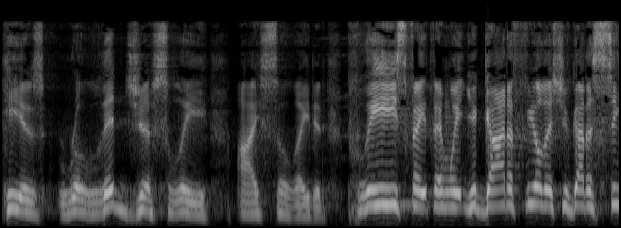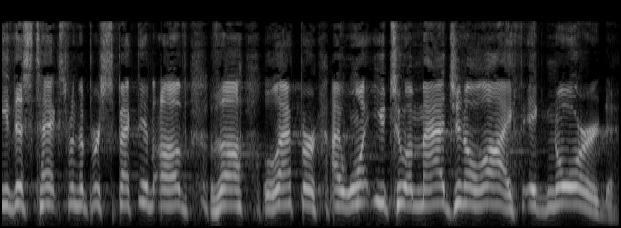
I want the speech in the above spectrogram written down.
He is religiously isolated. Please, faith family, you gotta feel this. You've got to see this text from the perspective of the leper. I want you to imagine a life ignored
